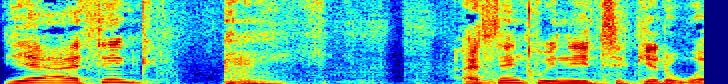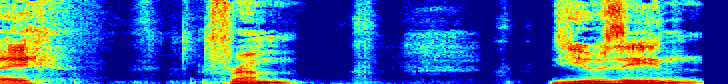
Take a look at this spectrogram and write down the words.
Yeah, I think I think we need to get away from using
